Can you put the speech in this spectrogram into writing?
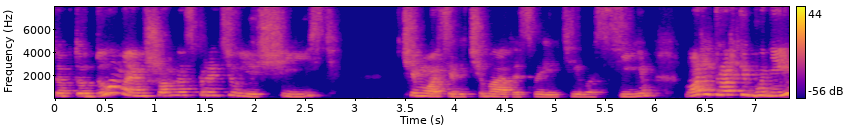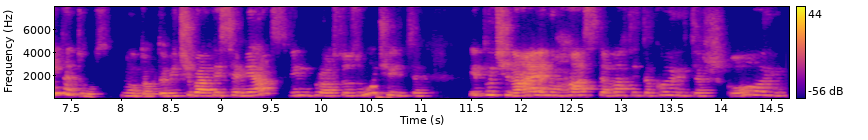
Тобто думаємо, що в нас працює. Шість. Вчимося відчувати своє тіло. Сім. Може трошки боліти тут. Ну, тобто відчуватися м'яс, він просто змучується і починає нога ставати такою тяжкою.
